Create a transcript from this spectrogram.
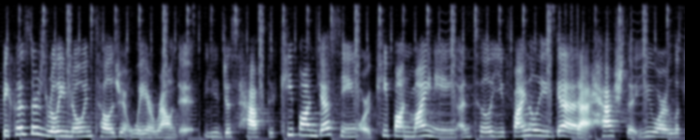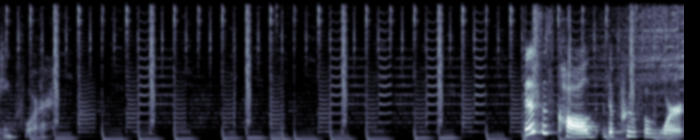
Because there's really no intelligent way around it. You just have to keep on guessing or keep on mining until you finally get that hash that you are looking for. This is called the proof of work,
